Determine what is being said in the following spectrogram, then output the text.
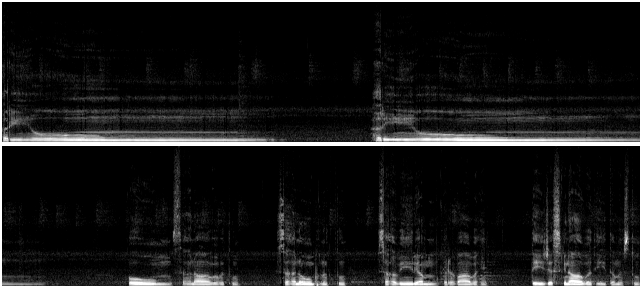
हरि हरि ॐ सहनावतु सहनौ भुनक्तु सह वीर करवावहे। तेजस्विनावधीतमस्तु।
